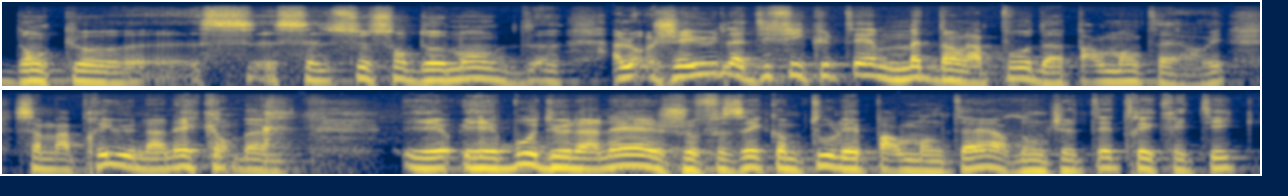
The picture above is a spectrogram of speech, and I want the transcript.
Donc, euh, ce sont deux mondes. Euh, alors, j'ai eu la difficulté à me mettre dans la peau d'un parlementaire. Oui, ça m'a pris une année quand même. Et, au bout d'une année, je faisais comme tous les parlementaires, donc j'étais très critique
